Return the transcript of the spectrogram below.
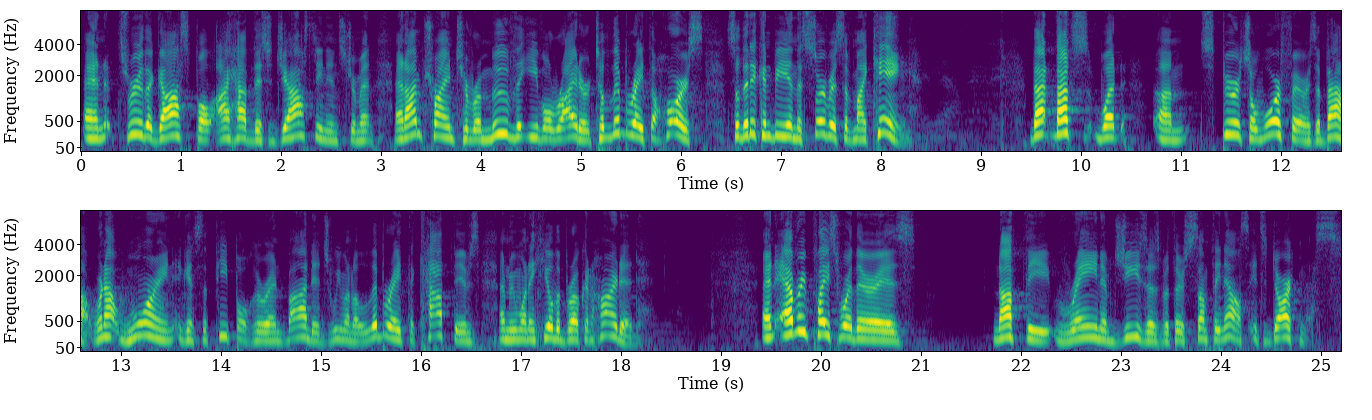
And through the gospel, I have this jousting instrument, and I'm trying to remove the evil rider to liberate the horse so that it can be in the service of my king. That, that's what um, spiritual warfare is about. We're not warring against the people who are in bondage. We want to liberate the captives and we want to heal the brokenhearted. And every place where there is not the reign of Jesus, but there's something else. It's darkness.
